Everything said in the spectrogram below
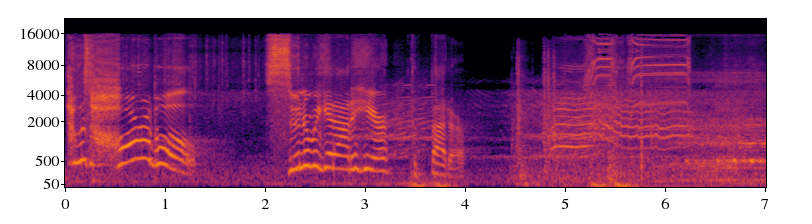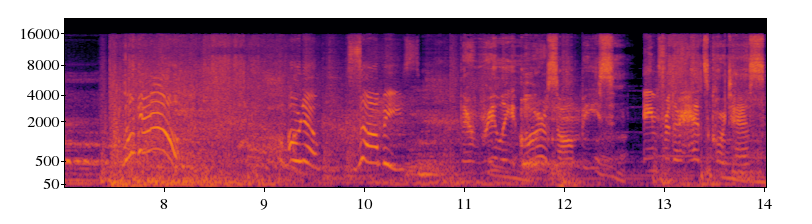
That was horrible. Sooner we get out of here, the better. Look out! Oh no, zombies! There really are zombies. Aim for their heads, Cortez.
